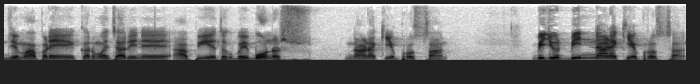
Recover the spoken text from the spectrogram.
જેમાં આપણે કર્મચારીને આપીએ તો ભાઈ બોનસ, નાણાકીય પ્રોત્સાહન. બીજું, બિન નાણાકીય પ્રોત્સાહન.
